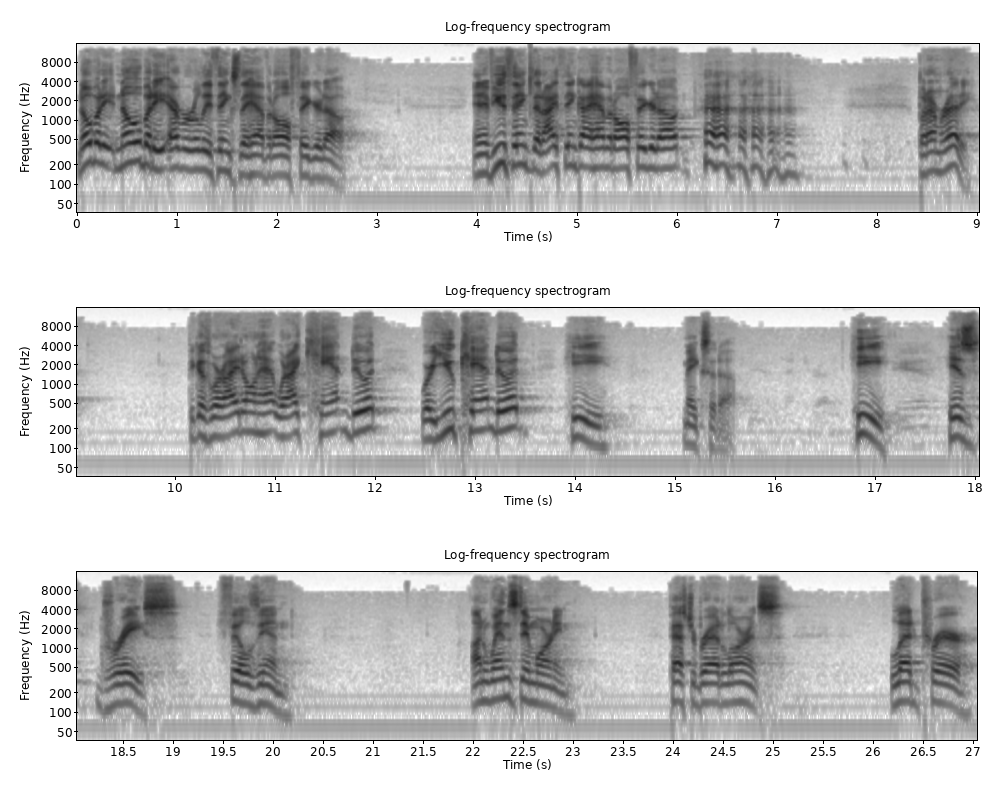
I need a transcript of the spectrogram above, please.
Nobody, nobody ever really thinks they have it all figured out. And if you think that I think I have it all figured out, but I'm ready. Because where I don't have, where I can't do it, where you can't do it, He makes it up. He, His grace fills in. On Wednesday morning, Pastor Brad Lawrence led prayer,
